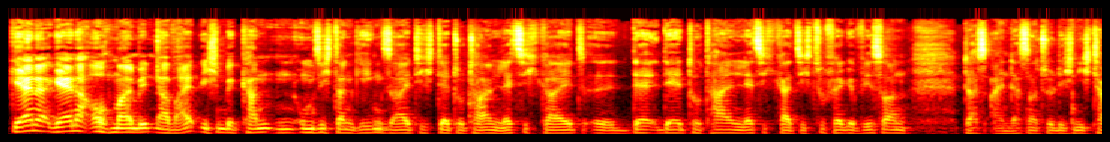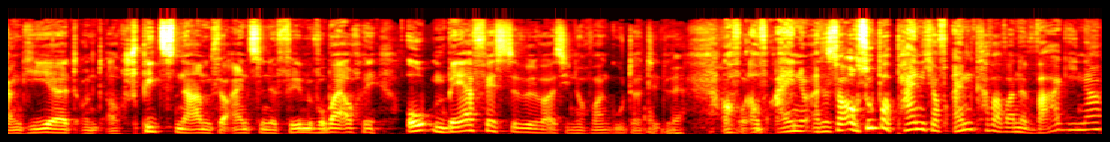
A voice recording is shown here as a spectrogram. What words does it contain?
Gerne, gerne auch mal mit einer weiblichen Bekannten, um sich dann gegenseitig der totalen Lässigkeit, äh, der, der totalen Lässigkeit sich zu vergewissern, dass ein das natürlich nicht tangiert und auch Spitznamen für einzelne Filme, wobei auch Open Bear Festival, weiß ich noch, war ein guter Titel. Auf, auf einem, also das war auch super peinlich, auf einem Cover war eine Vagina,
